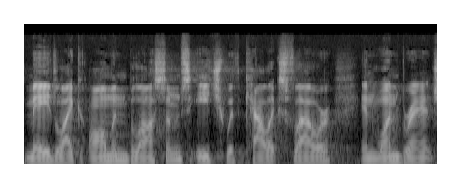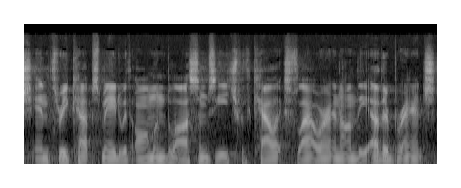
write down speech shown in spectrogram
made like almond blossoms, each with calyx flower in one branch, and three cups made with almond blossoms, each with calyx flower, and on the other branch,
